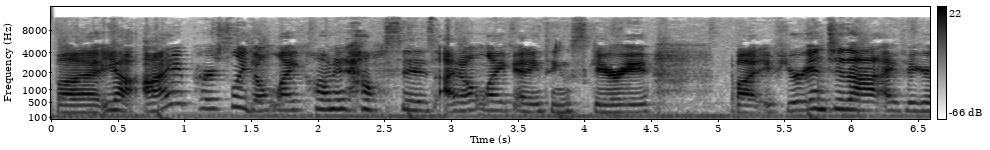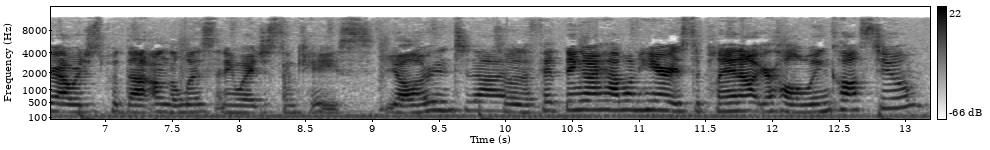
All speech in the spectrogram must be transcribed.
But yeah, I personally don't like haunted houses. I don't like anything scary. But if you're into that, I figured I would just put that on the list anyway, just in case y'all are into that. So the fifth thing I have on here is to plan out your Halloween costume.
